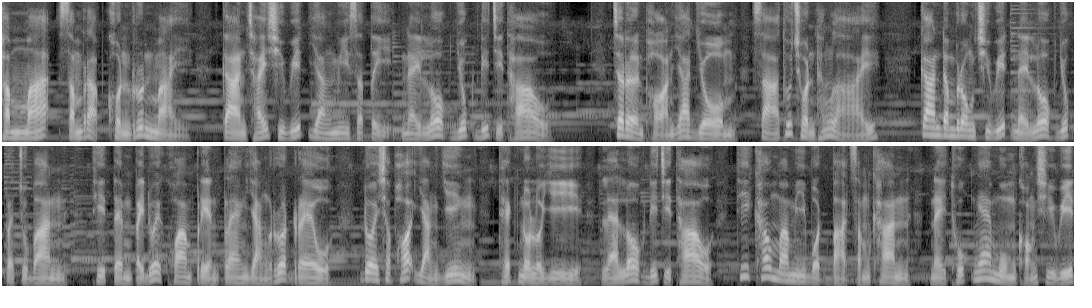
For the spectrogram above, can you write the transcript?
ธรรมะสำหรับคนรุ่นใหม่ การใช้ชีวิตอย่างมีสติในโลกยุคดิจิทัล เจริญพรญาติโยม สาธุชนทั้งหลาย การดำรงชีวิตในโลกยุคปัจจุบันที่เต็มไปด้วยความเปลี่ยนแปลงอย่างรวดเร็ว โดยเฉพาะอย่างยิ่ง เทคโนโลยี และโลกดิจิทัล ที่เข้ามามีบทบาทสำคัญในทุกแง่มุมของชีวิต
